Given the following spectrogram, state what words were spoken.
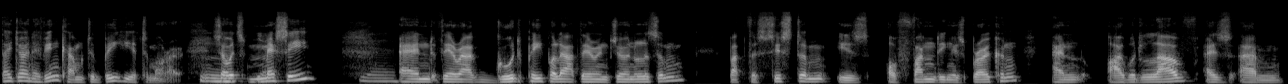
they don't have income to be here tomorrow so mm. it's yeah. messy yeah. And there are good people out there in journalism, but the system is of funding is broken. And I would love as um,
